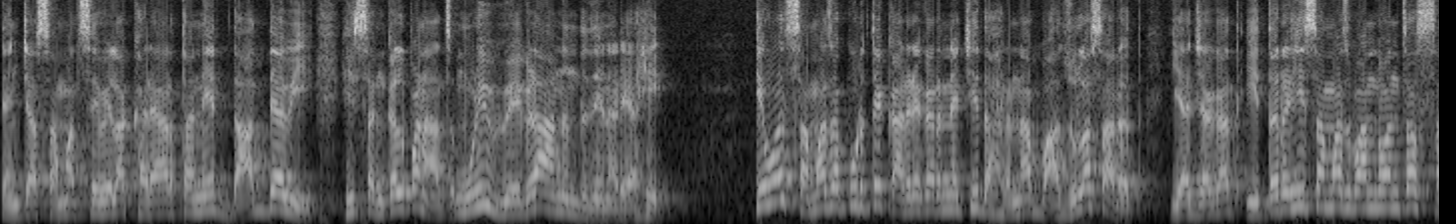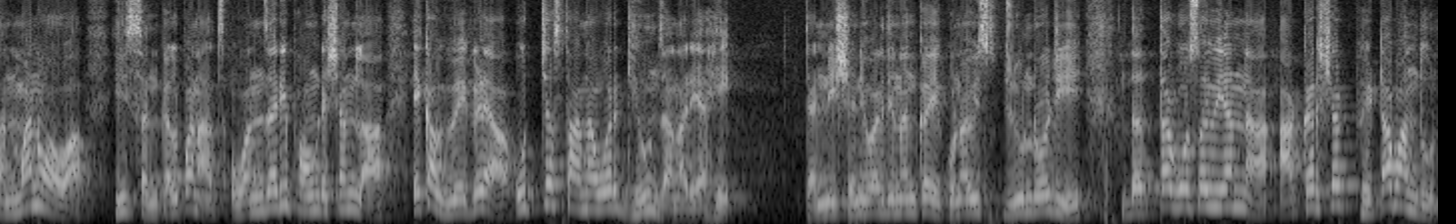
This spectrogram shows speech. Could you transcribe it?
त्यांच्या समाजसेवेला खऱ्या अर्थाने दाद द्यावी ही संकल्पनाच मुळी वेगळा आनंद देणारी आहे. केवळ समाजापुरते कार्य करण्याची धारणा बाजूला सारत या जगात इतरही समाज बांधवांचा सन्मान व्हावा ही संकल्पनाच वंजारी फाउंडेशनला एका वेगळ्या उच्च स्थानावर घेऊन जाणारी आहे. त्यांनी शनिवार दिनांक एकोणावीस जून रोजी दत्ता गोसावी यांना आकर्षक फेटा बांधून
